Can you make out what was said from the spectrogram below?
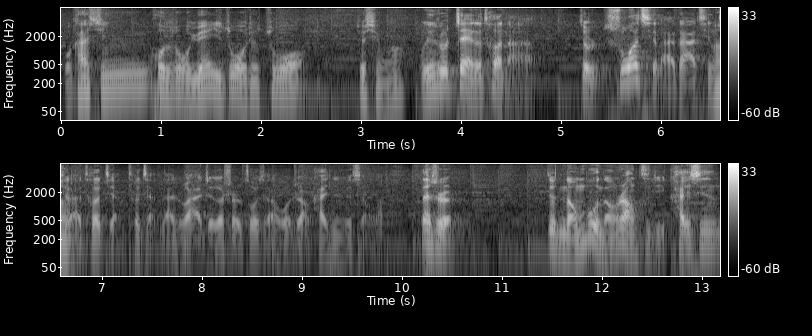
我开心，或者说我愿意做我就做就行了。我跟你说这个特难。就是说起来，大家听起来特简、特简单，说哎这个事儿做起来我只要开心就行了。但是，就能不能让自己开心，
